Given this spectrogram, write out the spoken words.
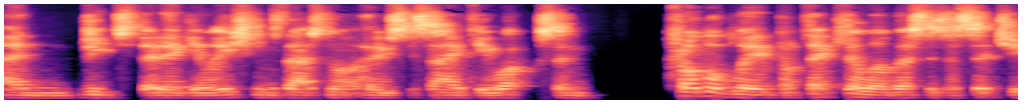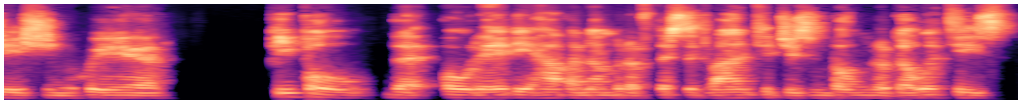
and reads the regulations. That's not how society works, and probably in particular, this is a situation where people that already have a number of disadvantages and vulnerabilities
